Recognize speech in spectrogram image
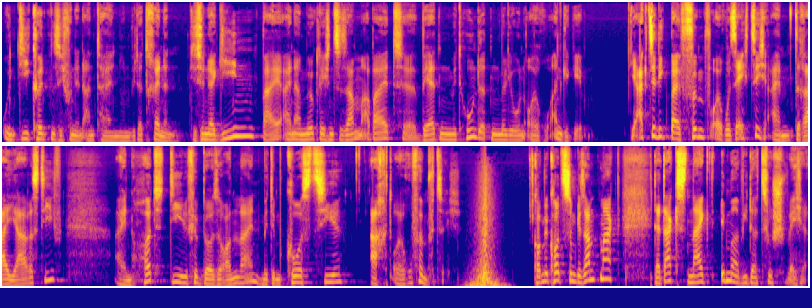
und die könnten sich von den Anteilen nun wieder trennen. Die Synergien bei einer möglichen Zusammenarbeit äh, werden mit hunderten Millionen Euro angegeben. Die Aktie liegt bei 5,60 Euro, einem Dreijahrestief. Ein Hot Deal für Börse Online mit dem Kursziel 8,50 Euro. Kommen wir kurz zum Gesamtmarkt. Der DAX neigt immer wieder zu Schwäche.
